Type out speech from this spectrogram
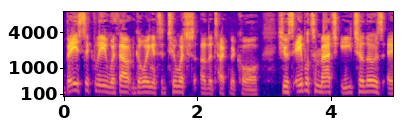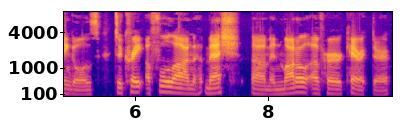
basically, without going into too much of the technical, she was able to match each of those angles to create a full on mesh um, and model of her character.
